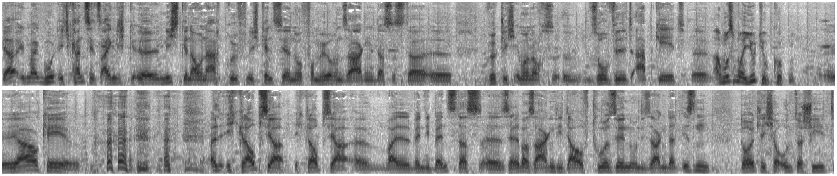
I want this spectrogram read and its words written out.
Ja, ich meine, gut, ich kann es jetzt eigentlich äh, nicht genau nachprüfen. Ich kenne es ja nur vom Hören sagen, dass es da äh, wirklich immer noch so, äh, so wild abgeht. Äh. Ach, muss man mal YouTube gucken. Äh, ja, okay. also ich glaub's ja, ich glaub's ja, weil wenn die Bands das selber sagen, die da auf Tour sind und die sagen, das ist ein deutlicher Unterschied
